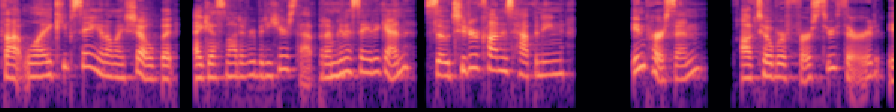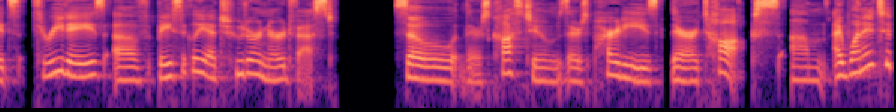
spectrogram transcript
thought, well, I keep saying it on my show, but I guess not everybody hears that. But I'm going to say it again. So, TudorCon is happening in person October 1st through 3rd. It's three days of basically a Tudor nerd fest. So there's costumes, there's parties, there are talks. Um, I wanted to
